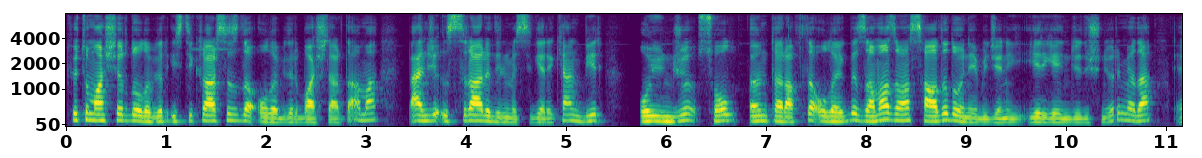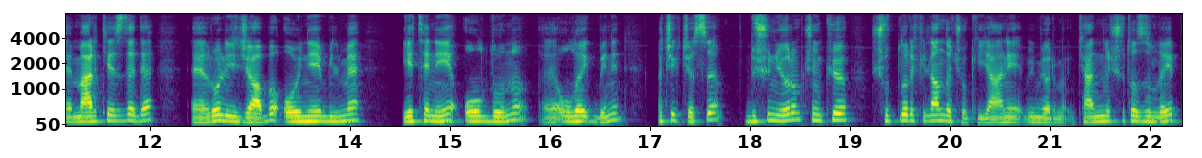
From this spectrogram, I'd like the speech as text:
Kötü maçları da olabilir, istikrarsız da olabilir başlarda ama bence ısrar edilmesi gereken bir oyuncu sol ön tarafta olabilir. Zaman zaman sağda da oynayabileceğini yeri gelince düşünüyorum ya da e, merkezde de e, rol icabı oynayabilme yeteneği olduğunu e, Olayıkbe'nin açıkçası düşünüyorum. Çünkü şutları falan da çok iyi. Yani bilmiyorum kendini şut hazırlayıp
